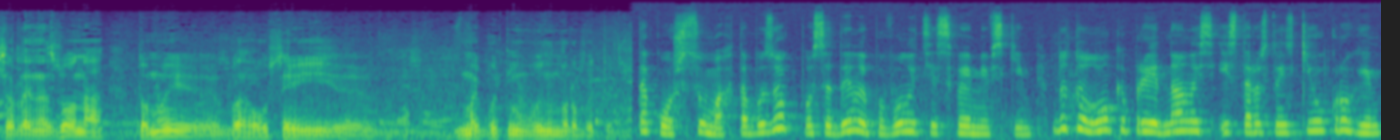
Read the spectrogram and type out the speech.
зелена зона, то ми благоустрій е, в майбутньому будемо робити. Також сумах та бузок посадили по вулиці Свемівській. До толоки приєднались і старостинські округи.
